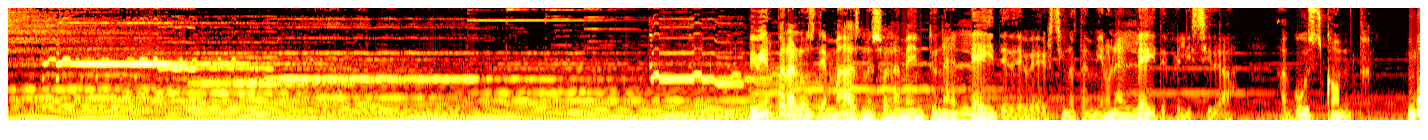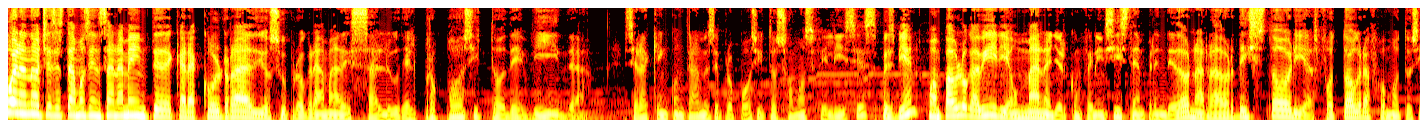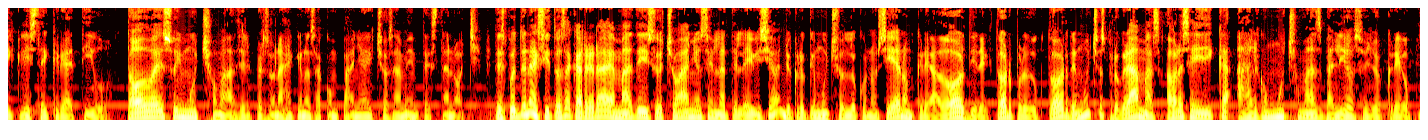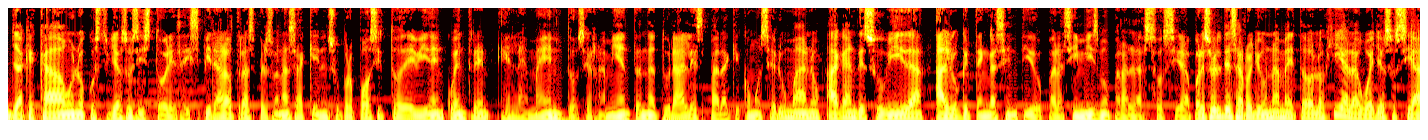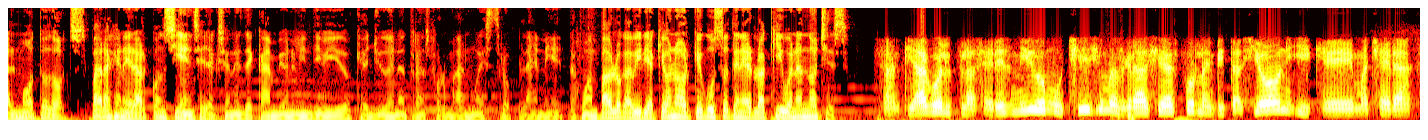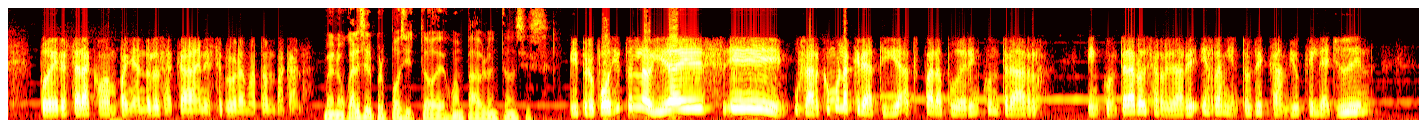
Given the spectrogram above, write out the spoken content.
Vivir para los demás no es solamente una ley de deber, sino también una ley de felicidad. Auguste Comte. Buenas noches, estamos en Sanamente de Caracol Radio, su programa de salud, el propósito de vida. ¿Será que encontrando ese propósito somos felices? Pues bien, Juan Pablo Gaviria, un manager, conferencista, emprendedor, narrador de historias, fotógrafo, motociclista y creativo. Todo eso y mucho más, el personaje que nos acompaña dichosamente esta noche. Después de una exitosa carrera de más de 18 años en la televisión, yo creo que muchos lo conocieron, creador, director, productor de muchos programas, ahora se dedica a algo mucho más valioso, yo creo, ya que cada uno construye sus historias, a inspirar a otras personas a que en su propósito de vida encuentren elementos, herramientas naturales para que como ser humano hagan de su vida algo que tenga sentido para sí mismo, para la sociedad. Por eso él desarrolló una metodología, la huella social Motodots, para generar conciencia y acciones de cambio en el individuo que ayuden a transformar nuestro planeta. Juan Pablo Gaviria, qué honor, qué gusto tenerlo aquí. Buenas noches. Santiago, el placer es mío. Muchísimas gracias por la invitación y qué machera poder estar acompañándolos acá en este programa tan bacano. Bueno, ¿cuál es el propósito de Juan Pablo entonces? Mi propósito en la vida es eh, usar como la creatividad para poder encontrar, encontrar o desarrollar herramientas de cambio que le ayuden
